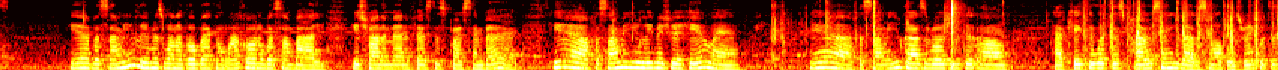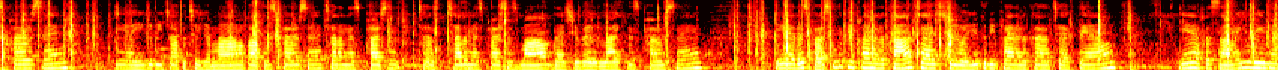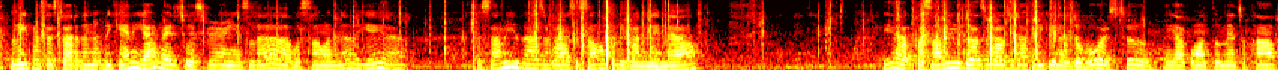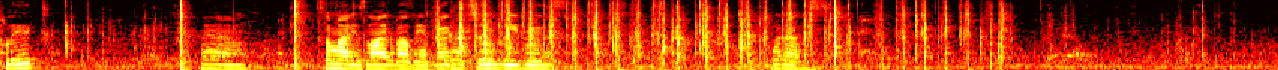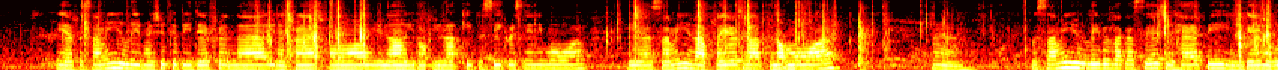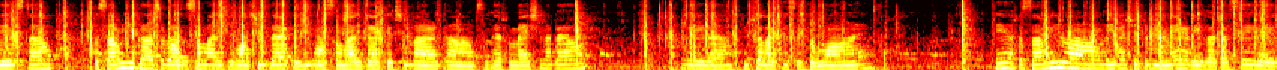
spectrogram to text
Yeah, but some of you Libras want to go back and work on it with somebody. You're trying to manifest this person back. Yeah, for some of you Libras, you're healing. Yeah, for some of you guys, Rose, you could um, have kicked it with this person. You got to smoke and drink with this person. Yeah, you could be talking to your mom about this person, telling this person, telling this person's mom that you really like this person. Yeah, this person could be planning to contact you, or you could be planning to contact them. Yeah, for some of you Libras that started a new beginning, y'all ready to experience love with someone new. Yeah. For some of you guys in roses, someone could be running their mouth. Yeah, for some of you guys in roses, y'all could be getting a divorce too. And y'all going through mental conflict. Yeah. Somebody is lying about being pregnant too, Libras. Yeah, for some of you Libras, you could be different now. You done transform. You know, you don't, you not keeping secrets anymore. Yeah, some of you not players, not no more. Yeah. For some of you Libras, like I said, you happy and you gaining wisdom. For some of you guys are roses, somebody could want you back or you want somebody back that you learned um, some information about. Yeah, you feel like this is the one. Yeah, for some of you um, Libras, you could be married, like I said.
